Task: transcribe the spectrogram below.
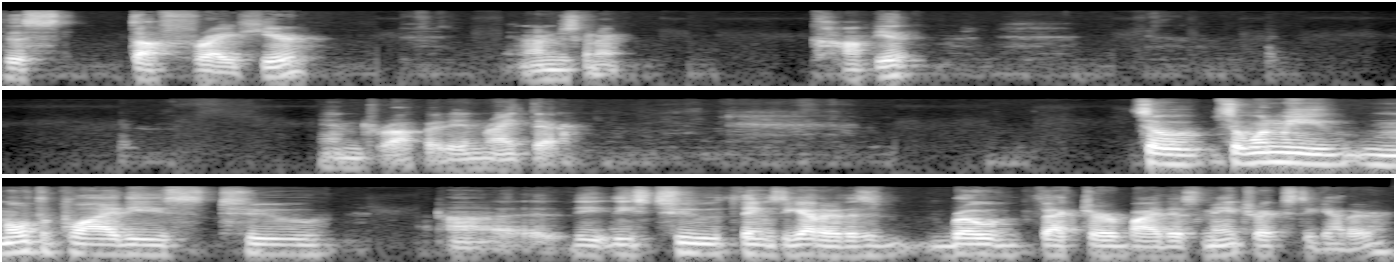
this stuff right here. And I'm just going to copy it and drop it in right there. So, so when we multiply these two, uh, the, these two things together, this row vector by this matrix together,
